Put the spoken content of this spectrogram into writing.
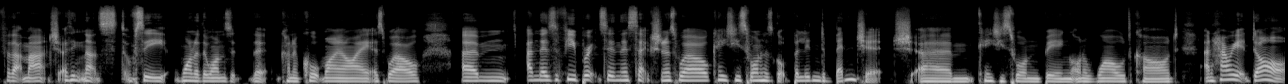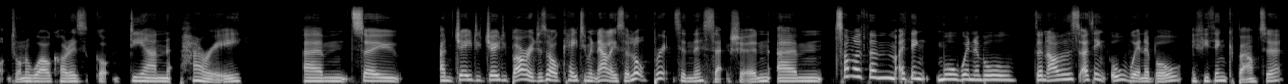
for that match. I think that's obviously one of the ones that, that kind of caught my eye as well. Um, and there's a few Brits in this section as well. Katie Swan has got Belinda Bencic. Um, Katie Swan being on a wild card, and Harriet Dart on a wild card has got Diane Parry. Um, so and Jodie Jodie Burrage as well, Caty McNally. So a lot of Brits in this section. Um, some of them I think more winnable than others. I think all winnable if you think about it.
